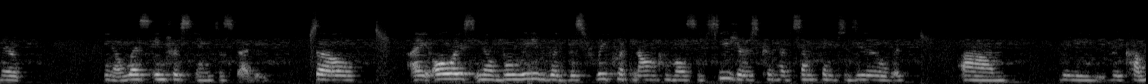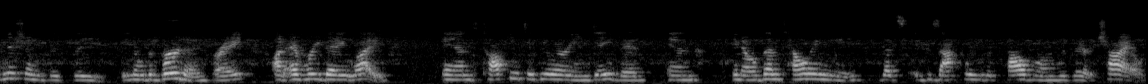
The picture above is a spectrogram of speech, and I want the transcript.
they're, you know, less interesting to study. So I always, you know, believe that this frequent non-convulsive seizures could have something to do with um, the, the cognition, the, the, you know, the burden, right, on everyday life. And talking to Hilary and David and, you know, them telling me that's exactly the problem with their child.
